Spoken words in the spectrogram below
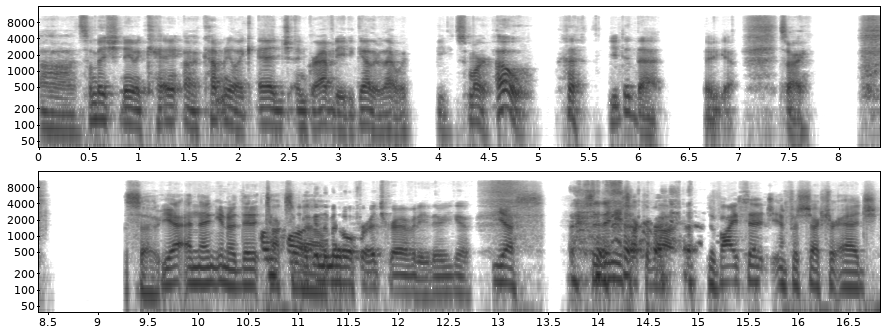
uh, somebody should name a, a company like Edge and Gravity together. That would be smart. Oh, you did that. There you go. Sorry. So yeah, and then you know that it talks about in the middle for edge gravity. There you go. Yes, so then you talk about device edge, infrastructure edge.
